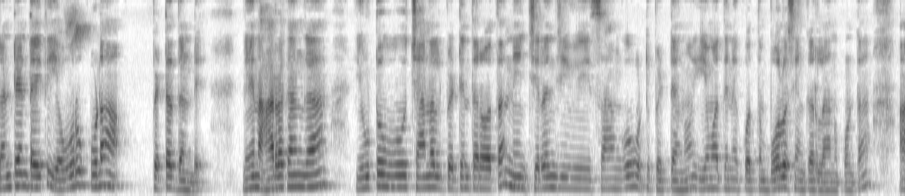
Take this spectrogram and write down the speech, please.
కంటెంట్ అయితే ఎవరు కూడా పెట్టద్దండి. నేను ఆ రకంగా యూట్యూబ్ ఛానల్ పెట్టిన తర్వాత నేను చిరంజీవి సాంగ్ ఒకటి పెట్టాను. ఈ మధ్యనే కొత్త బోలో శంకర్లు అనుకుంటా. ఆ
